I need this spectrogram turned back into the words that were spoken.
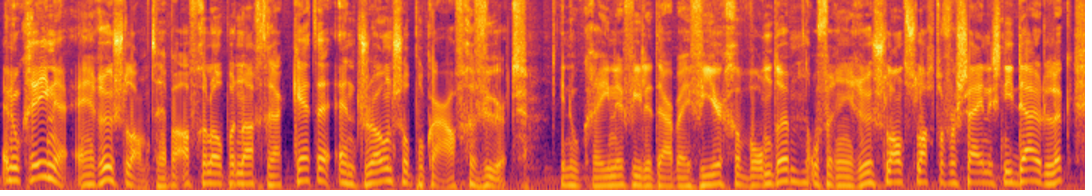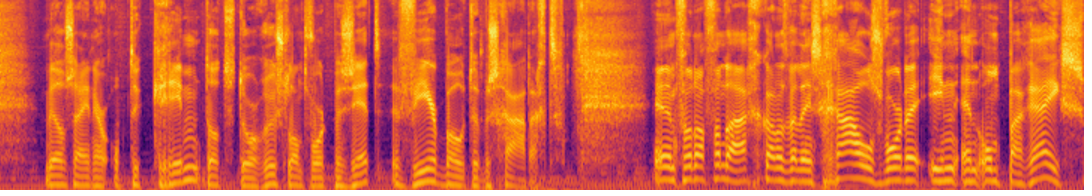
En Oekraïne en Rusland hebben afgelopen nacht raketten en drones op elkaar afgevuurd. In Oekraïne vielen daarbij vier gewonden. Of er in Rusland slachtoffers zijn is niet duidelijk. Wel zijn er op de Krim, dat door Rusland wordt bezet, veerboten beschadigd. En vanaf vandaag kan het wel eens chaos worden in en om Parijs.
